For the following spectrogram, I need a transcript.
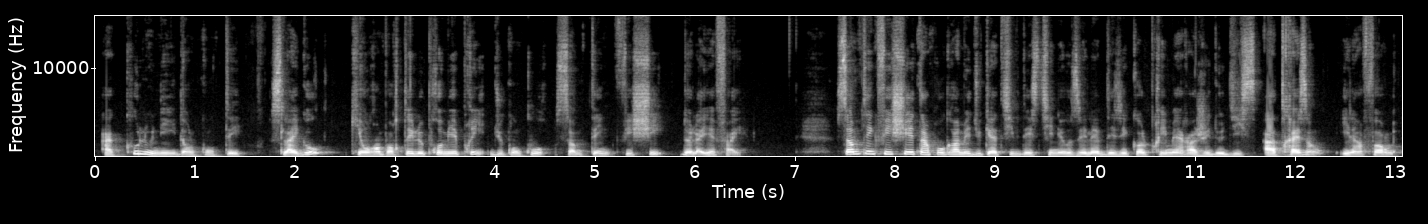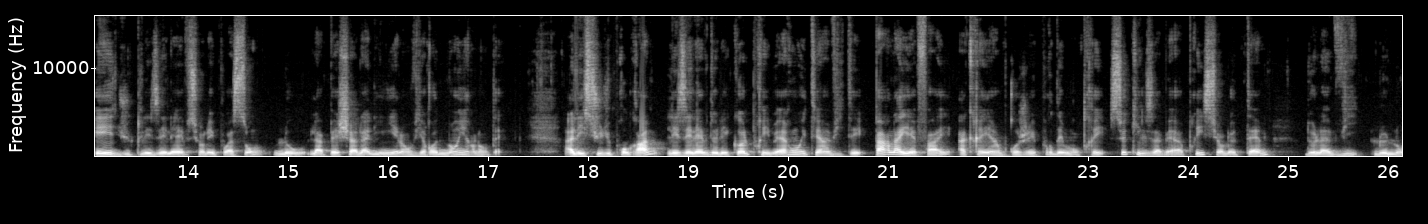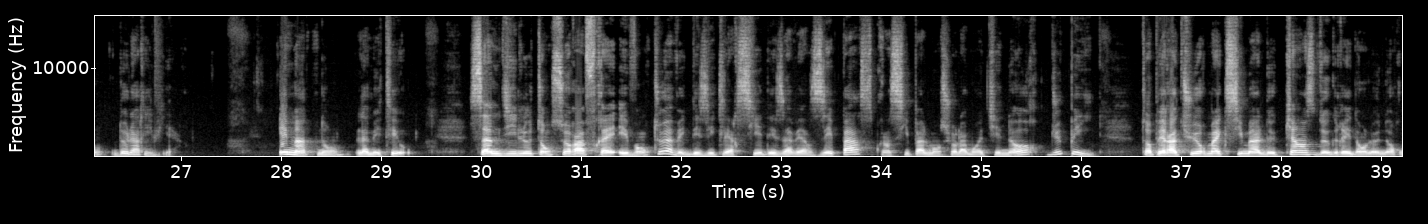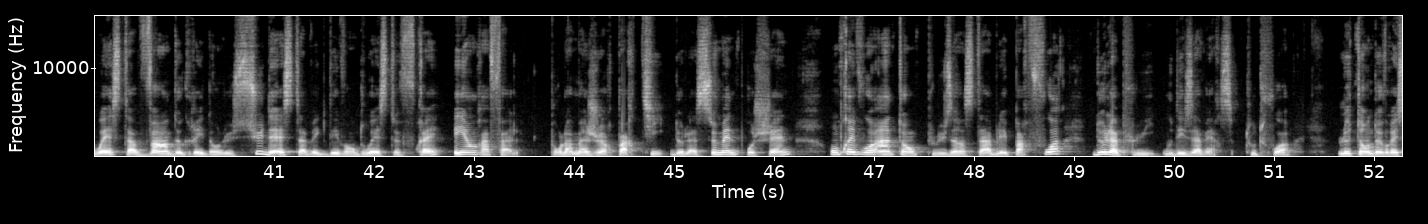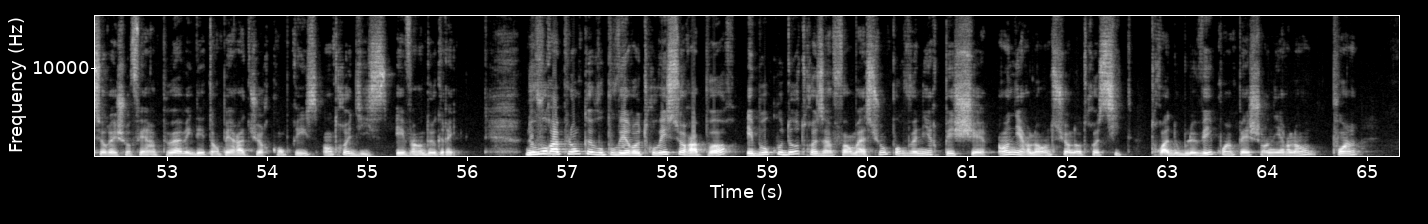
à Kuluni dans le comté Sligo qui ont remporté le premier prix du concours Something Fishy de l'IFI. Something Fishy est un programme éducatif destiné aux élèves des écoles primaires âgés de 10 à 13 ans. Il informe et éduque les élèves sur les poissons, l'eau, la pêche à la ligne et l'environnement irlandais. À l'issue du programme, les élèves de l'école primaire ont été invités par l'IFI à créer un projet pour démontrer ce qu'ils avaient appris sur le thème de la vie le long de la rivière. Et maintenant, la météo. Samedi, le temps sera frais et venteux avec des éclaircies et des averses éparses, principalement sur la moitié nord du pays. Température maximale de 15 degrés dans le nord-ouest à 20 degrés dans le sud-est avec des vents d'ouest frais et en rafale. Pour la majeure partie de la semaine prochaine, on prévoit un temps plus instable et parfois de la pluie ou des averses. Toutefois, le temps devrait se réchauffer un peu avec des températures comprises entre 10 et 20 degrés. Nous vous rappelons que vous pouvez retrouver ce rapport et beaucoup d'autres informations pour venir pêcher en Irlande sur notre site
